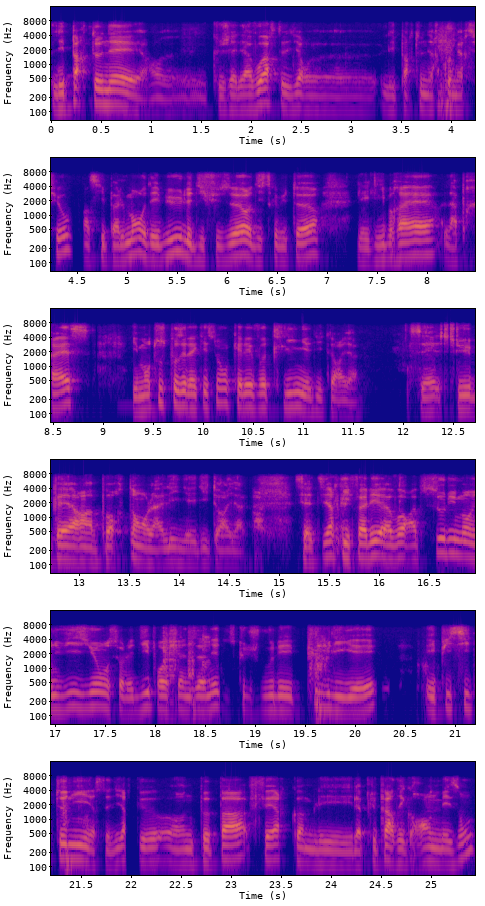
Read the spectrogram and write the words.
les partenaires euh, que j'allais avoir, c'est-à-dire euh, les partenaires commerciaux principalement au début, les diffuseurs, les distributeurs, les libraires, la presse, ils m'ont tous posé la question quelle est votre ligne éditoriale? C'est super important la ligne éditoriale. C'est-à-dire qu'il fallait avoir absolument une vision sur les dix prochaines années de ce que je voulais publier et puis s'y tenir. C'est-à-dire qu'on ne peut pas faire comme la plupart des grandes maisons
